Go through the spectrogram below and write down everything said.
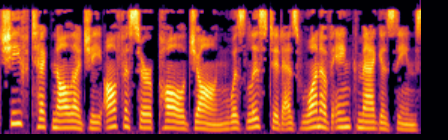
Chief Technology Officer Paul Zhang was listed as one of Inc. magazine's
